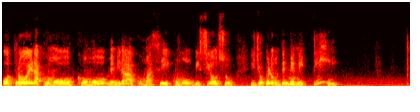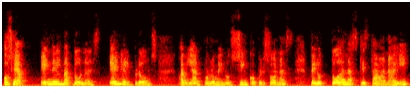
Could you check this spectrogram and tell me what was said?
otro era como, como, me miraba como así, como vicioso. Y yo, ¿pero dónde me metí? O sea, en el McDonald's, en el Bronx, habían por lo menos cinco personas, pero todas las que estaban ahí,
